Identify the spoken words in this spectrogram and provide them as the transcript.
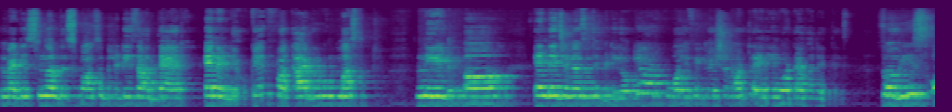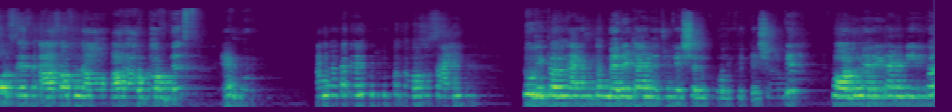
medicinal responsibilities are there in India. Okay, for that you must need a indigenous degree, okay, or qualification or training, whatever it is. So these courses as of now are out of this MOU. Another MOU was also signed to recognize the maritime education qualification. Okay, for the maritime people,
